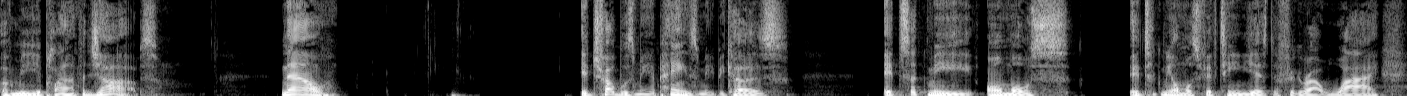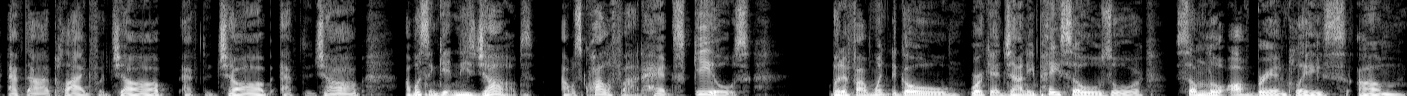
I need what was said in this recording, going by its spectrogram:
of me applying for jobs. Now, it troubles me, it pains me because it took me almost it took me almost 15 years to figure out why after I applied for job after job after job, I wasn't getting these jobs. I was qualified, I had skills. But if I went to go work at Johnny Pesos or some little off-brand place, um,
